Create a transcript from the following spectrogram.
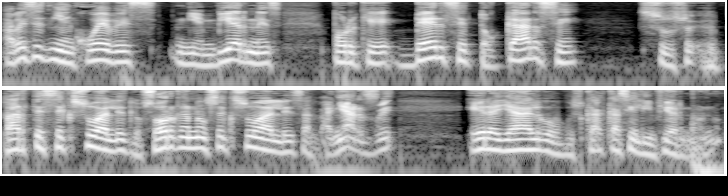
a veces ni en jueves, ni en viernes, porque verse, tocarse sus eh, partes sexuales, los órganos sexuales, al bañarse, era ya algo, pues, casi el infierno, ¿no?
